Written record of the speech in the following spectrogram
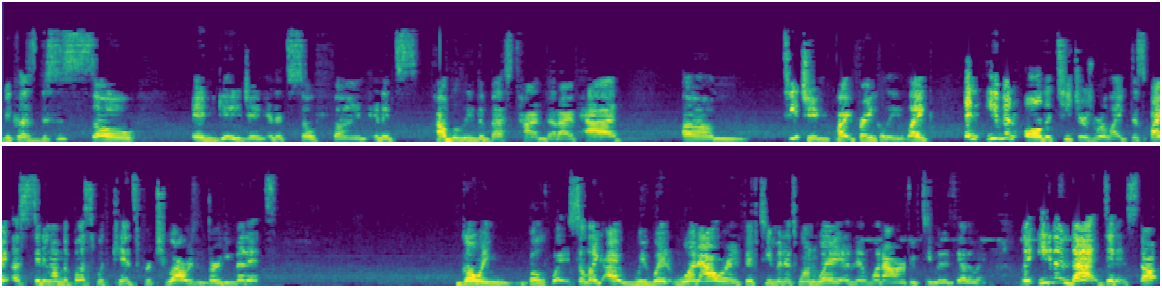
because this is so engaging and it's so fun and it's probably the best time that I've had um teaching quite frankly like and even all the teachers were like despite us sitting on the bus with kids for 2 hours and 30 minutes going both ways. So like I we went 1 hour and 15 minutes one way and then 1 hour and 15 minutes the other way. But even that didn't stop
